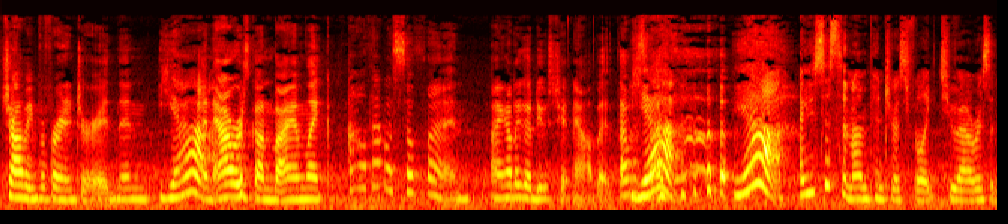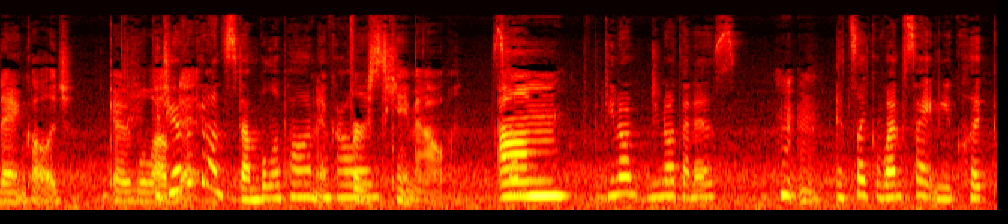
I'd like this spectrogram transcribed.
shopping for furniture, and then Yeah. an hour's gone by. I'm like, oh, that was so fun. I gotta go do shit now, but that was yeah fun. yeah i used to sit on pinterest for like two hours a day in college like i loved Did you ever it get on Stumble Upon in college? first came out. Um, Do you know? Do you know what that is? Mm-mm. It's like a website, and you click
